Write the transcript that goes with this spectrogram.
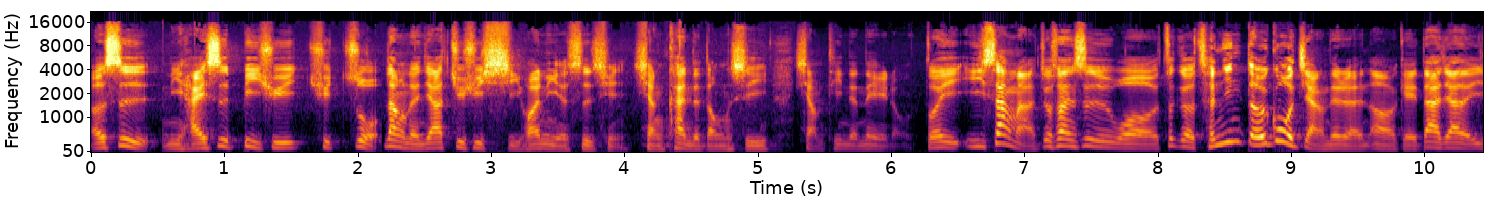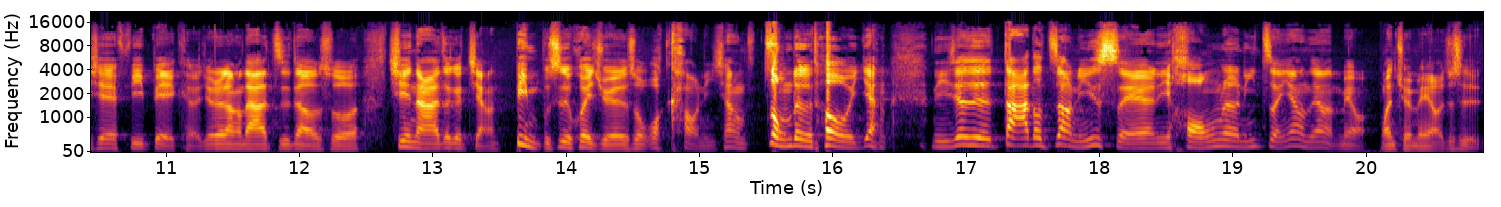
而是你还是必须去做，让人家继续喜欢你的事情，想看的东西，想听的内容。所以以上嘛，就算是我这个曾经得过奖的人哦，给大家的一些 feedback，就是让大家知道说，其实拿了这个奖，并不是会觉得说，我靠，你像中乐透一样，你就是大家都知道你是谁，你红了，你怎样怎样，没有，完全没有，就是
